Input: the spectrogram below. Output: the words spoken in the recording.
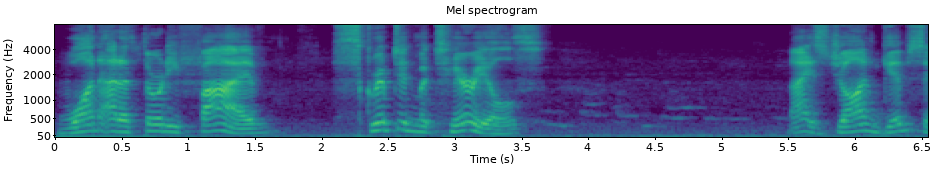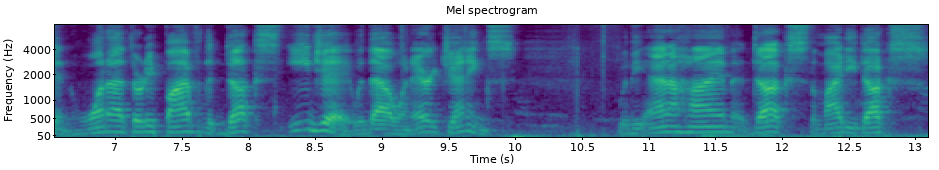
One out of 35. Scripted materials. Nice. John Gibson, 1 out of 35 for the Ducks. EJ with that one. Eric Jennings with the Anaheim Ducks, the Mighty Ducks.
